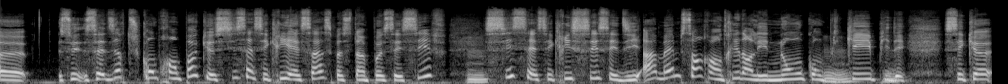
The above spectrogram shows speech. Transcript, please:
euh, c'est- c'est-à-dire tu comprends pas que si ça s'écrit SA c'est parce que c'est un possessif. Si ça s'écrit C c'est dit A même sans rentrer dans les noms compliqués puis des c'est que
